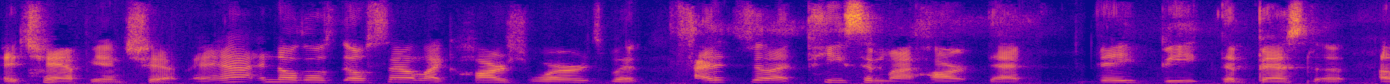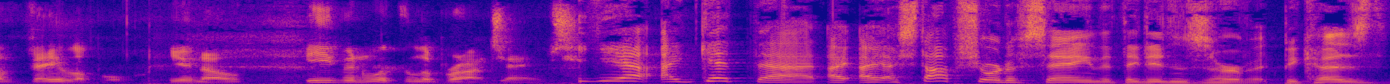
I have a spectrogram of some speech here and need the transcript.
a championship. And I know those those sound like harsh words, but I didn't feel that peace in my heart that they beat the best uh, available. You know, even with the LeBron James. Yeah, I get that. I- I stopped short of saying that they didn't deserve it because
